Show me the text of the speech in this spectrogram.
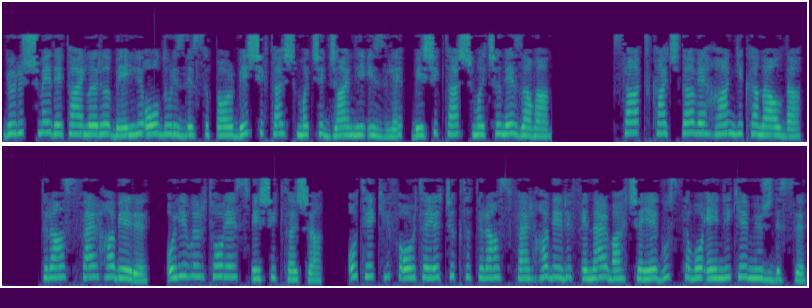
Görüşme detayları belli oldu Rizespor Beşiktaş maçı canlı izle. Beşiktaş maçı ne zaman? Saat kaçta ve hangi kanalda? Transfer haberi. Oliver Torres Beşiktaş'a. O teklif ortaya çıktı transfer haberi Fenerbahçe'ye Gustavo Enrique müjdesi.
